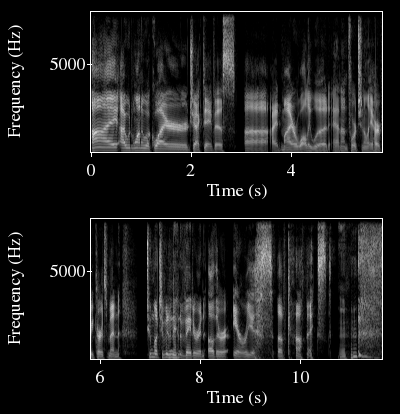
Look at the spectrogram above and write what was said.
I I would want to acquire Jack Davis. Uh, I admire Wally Wood, and unfortunately, Harvey Kurtzman, too much of an innovator in other areas of comics.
